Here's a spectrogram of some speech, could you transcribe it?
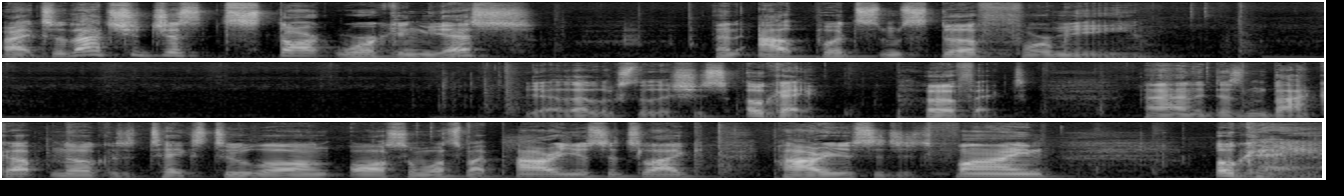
Alright, so that should just start working, yes? And output some stuff for me. Yeah, that looks delicious. Okay, perfect. And it doesn't back up. No, because it takes too long. Awesome. What's my power usage like? Power usage is fine. Okay,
